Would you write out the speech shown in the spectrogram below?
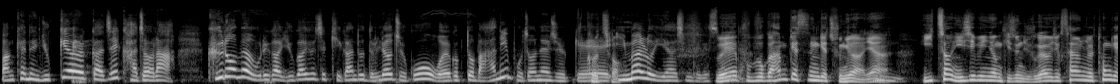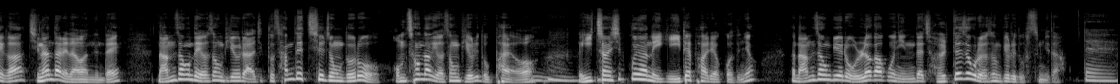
많게는 6개월까지 가져라. 그러면 우리가 육아휴직 기간도 늘려주고 월급도 많이 보전해줄게. 그렇죠. 이 말로 이해하시면 되겠습니다. 왜 부부가 함께 쓰는 게 중요하냐? 음. 2022년 기준 육아휴직 사용률 통계가 지난달에 나왔는데 남성 대 여성 비율이 아직도 3대 7 정도로 엄청나게 여성 비율이 높아요. 음. 음. 2019년에 이게 2대 8이었거든요. 남성 비율이 올라가고는 있는데 절대적으로 여성 비율이 높습니다. 네.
